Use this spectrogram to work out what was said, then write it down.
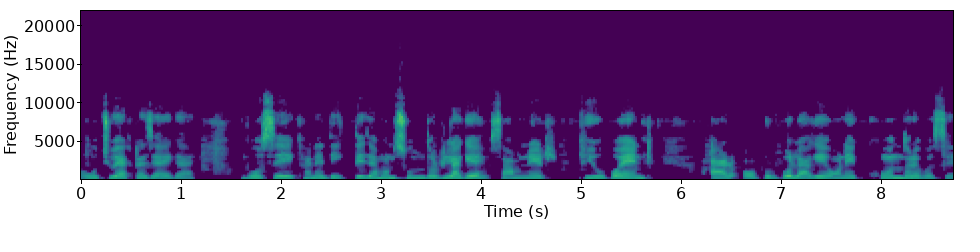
উঁচু একটা জায়গায়। বসে এখানে দেখতে যেমন সুন্দর লাগে, সামনের ভিউ পয়েন্ট আর অপূর্ব লাগে অনেকক্ষণ ধরে বসে।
